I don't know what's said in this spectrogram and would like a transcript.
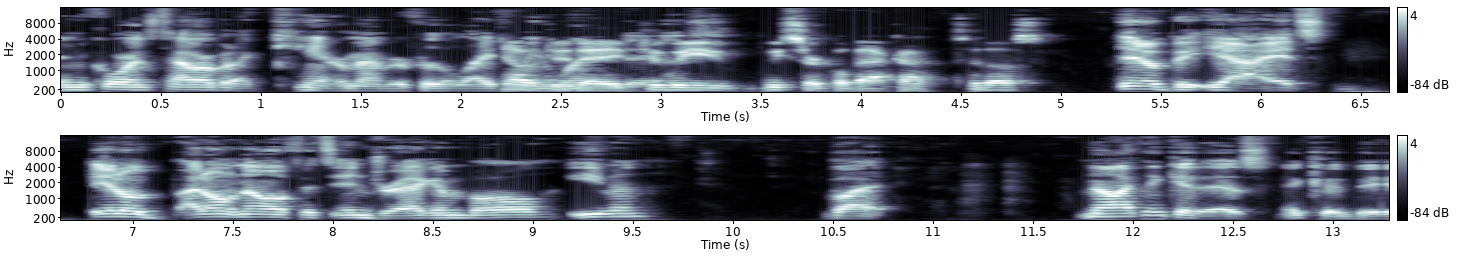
in Korin's Tower, but I can't remember for the life Oh, of me do when they? it Do we we circle back up to those? It'll be yeah. It's it'll. I don't know if it's in Dragon Ball even, but no, I think it is. It could be.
